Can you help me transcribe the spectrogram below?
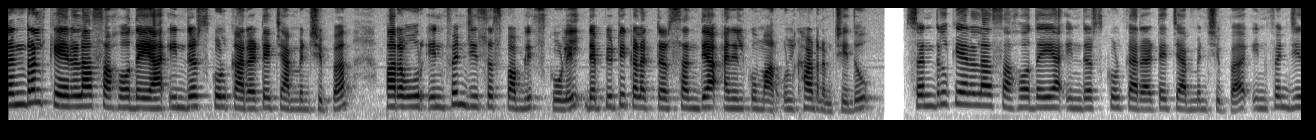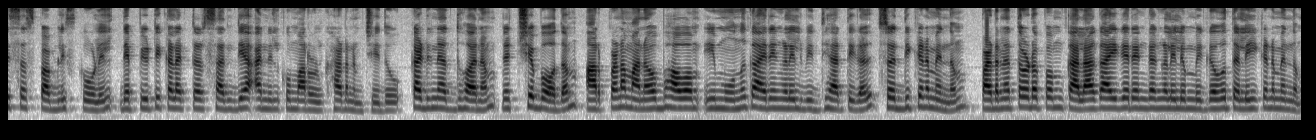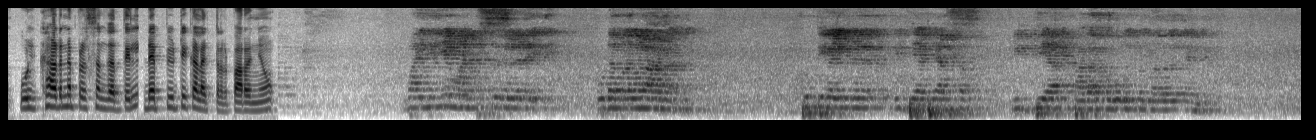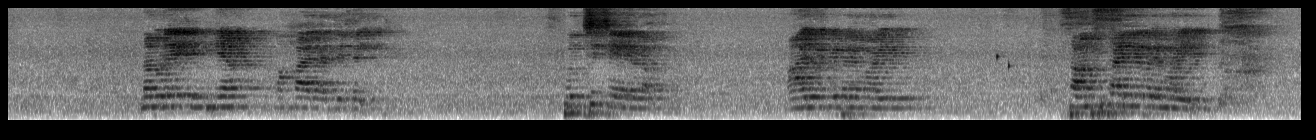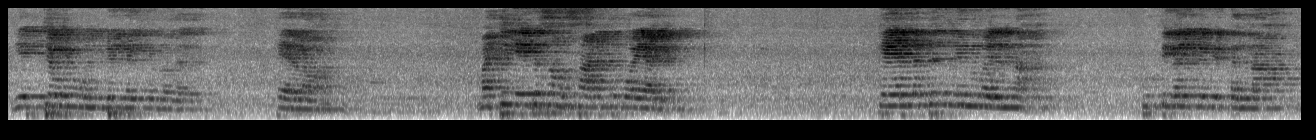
Central Kerala Sahodaya inter school karate championship Paravur infant Jesus public സ്കൂളിൽ deputy collector Sandhya Anilkumar ഉദ്ഘാടനം ചെയ്തു. Central Kerala Sahodaya inter school karate championship infant Jesus public സ്കൂളിൽ deputy collector Sandhya Anilkumar ഉദ്ഘാടനം ചെയ്തു. കഠിനാധ്വാനം ലക്ഷ്യബോധം അർപ്പണ മനോഭാവം ഈ മൂന്ന് കാര്യങ്ങളിൽ വിദ്യാർത്ഥികൾ ശ്രദ്ധിക്കണമെന്നും പഠനത്തോടൊപ്പം കലാകായിക രംഗങ്ങളിലും മികവ് തെളിയിക്കണമെന്നും ഉദ്ഘാടന പ്രസംഗത്തിൽ ഡെപ്യൂട്ടി കളക്ടർ പറഞ്ഞു. വലിയ മനസ്സുകളുടെ ഉടമകളാണ് കുട്ടികൾക്ക് വിദ്യാഭ്യാസം വിദ്യ പകർന്നു കൊടുക്കുന്നത് എന്ന് നമ്മുടെ ഇന്ത്യ മഹാരാജ്യത്തിൽ കൊച്ചു കേരളം ആരോഗ്യപരമായും സാംസ്കാരികപരമായും ഏറ്റവും മുൻപിൽ നിൽക്കുന്നത് കേരളമാണ്. മറ്റ് ഏത് സംസ്ഥാനത്ത് പോയാലും കേരളത്തിൽ നിന്ന് വരുന്ന കുട്ടികൾക്ക് കിട്ടുന്ന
